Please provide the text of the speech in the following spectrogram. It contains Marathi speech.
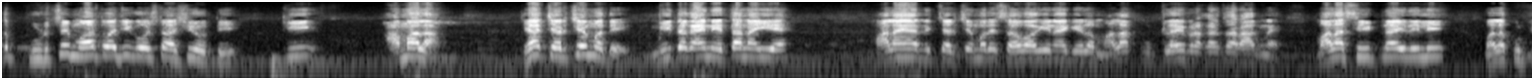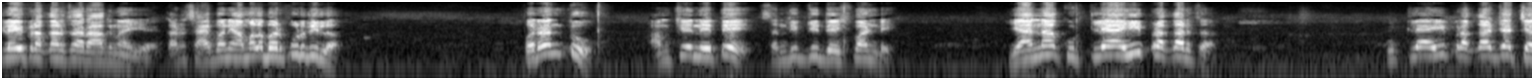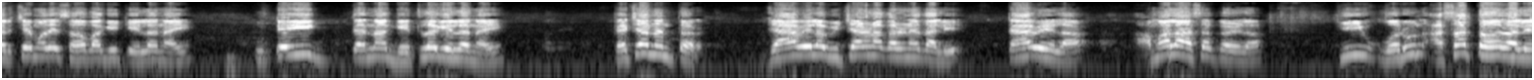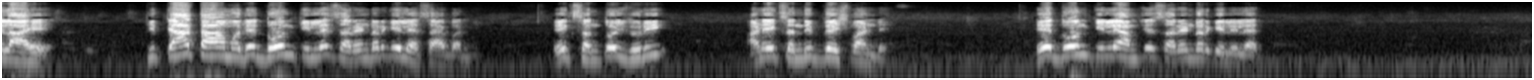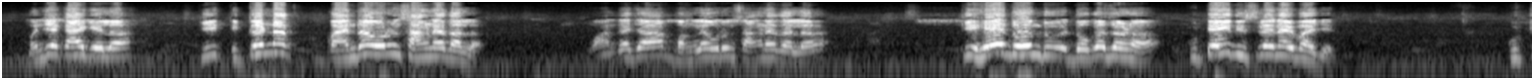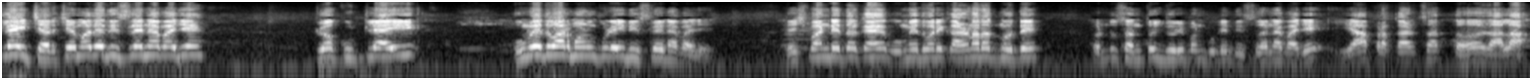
आता पुढची महत्वाची गोष्ट अशी होती की आम्हाला या चर्चेमध्ये मी तर काही नेता नाहीये. मला या चर्चेमध्ये सहभागी नाही केलं. मला कुठल्याही प्रकारचा राग नाही. मला सीट नाही दिली. मला कुठल्याही प्रकारचा राग नाहीये. कारण साहेबांनी आम्हाला भरपूर दिलं. परंतु आमचे नेते संदीपजी देशपांडे यांना कुठल्याही प्रकारचं कुठल्याही प्रकारच्या चर्चेमध्ये सहभागी केलं नाही. कुठेही त्यांना घेतलं गेलं नाही. त्याच्यानंतर ज्या वेळेला विचारणा करण्यात आली त्यावेळेला आम्हाला असं कळलं की वरून असा तह झालेला आहे की त्या तहामध्ये दोन किल्ले सरेंडर केले आहेत साहेबांनी. एक संतोष धुरी आणि एक संदीप देशपांडे. हे दोन किल्ले आमचे सरेंडर केलेले आहेत. म्हणजे काय केलं की तिकडनं बांद्रावरून सांगण्यात आलं. वांद्याच्या बंगल्यावरून सांगण्यात आलं की हे दोन दोघ जण कुठेही दिसले नाही पाहिजेत कुठल्याही चर्चेमध्ये दिसले नाही पाहिजे किंवा कुठल्याही उमेदवार म्हणून कुठेही दिसले नाही पाहिजे. देशपांडे तर काय उमेदवारी करणारच नव्हते परंतु संतोष धुरी पण कुठे दिसलं नाही पाहिजे. या प्रकारचा तह झाला.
